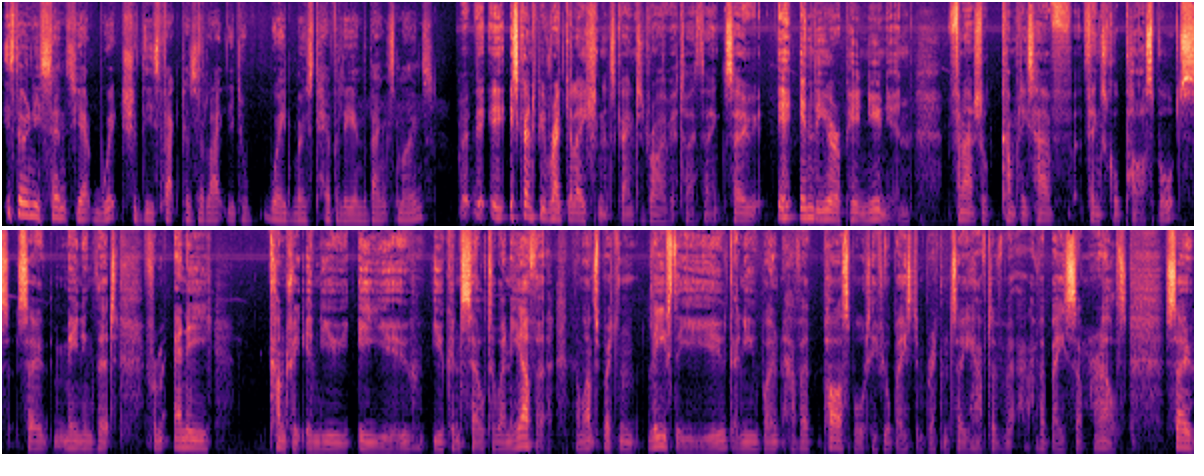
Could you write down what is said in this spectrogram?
Is there any sense yet which of these factors are likely to weigh most heavily in the bank's minds? It's going to be regulation that's going to drive it, I think. So, in the European Union, financial companies have things called passports. So, meaning that from any country in the EU, you can sell to any other. And once Britain leaves the EU, then you won't have a passport if you're based in Britain, so you have to have a base somewhere else. So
